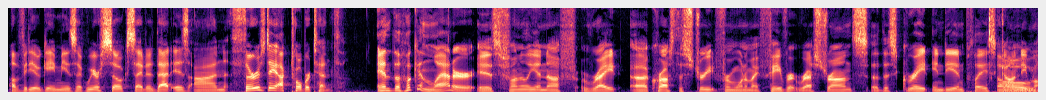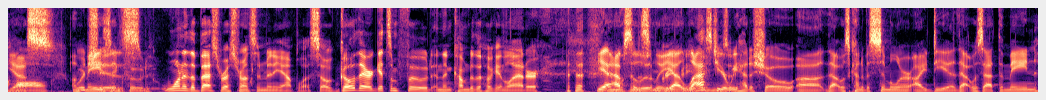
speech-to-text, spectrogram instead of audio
of video game music. We are so excited. That is on Thursday, October 10th. And the Hook and Ladder is, funnily enough, right uh, across the street from one of my favorite restaurants, uh, this great Indian place, Gandhi Oh, Mahal. yes. which Amazing is food. One of the best restaurants in Minneapolis. So go there, get some food, and then come to the Hook and Ladder. Yeah, and listen to some absolutely. Yeah, last year we had a show uh, that was kind of a similar idea. That was at the main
